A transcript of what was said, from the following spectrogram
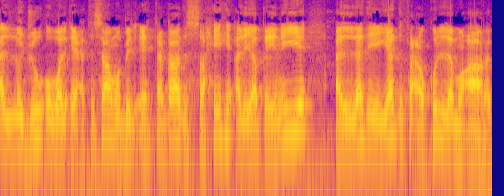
اللجوء والاعتصام بالاعتقاد الصحيح اليقيني الذي يدفع كل معارض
